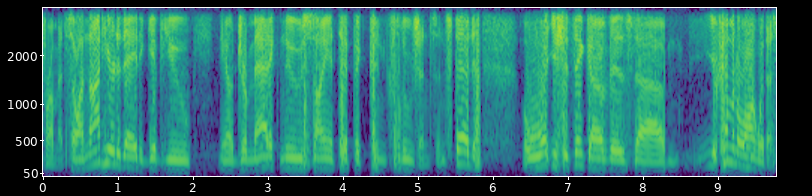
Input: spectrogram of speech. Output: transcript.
from it. So I'm not here today to give you, you know, dramatic new scientific conclusions. Instead, what you should think of is uh, you're coming along with us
